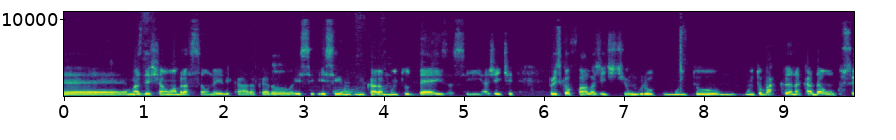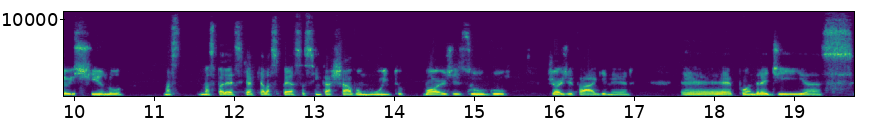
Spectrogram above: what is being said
É, mas deixar um abração nele, cara. Eu quero esse esse é um cara muito 10 assim. A gente, por isso que eu falo, a gente tinha um grupo muito muito bacana, cada um com seu estilo, mas mas parece que aquelas peças se encaixavam muito. Borges, Hugo, Jorge Wagner, é, o André Dias,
